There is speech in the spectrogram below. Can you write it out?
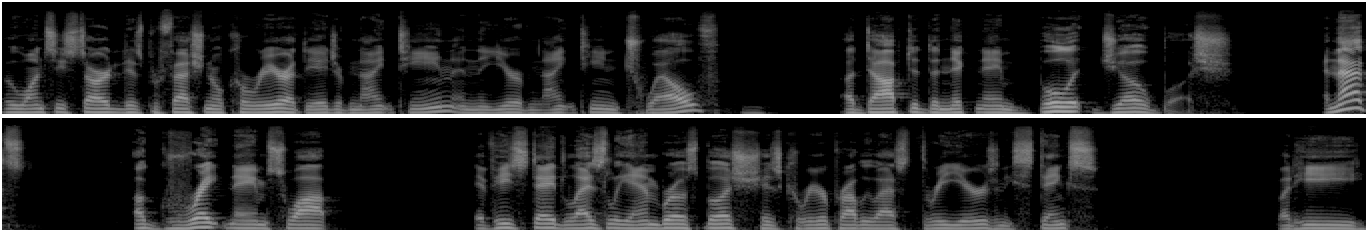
who once he started his professional career at the age of 19 in the year of 1912, adopted the nickname Bullet Joe Bush. And that's a great name swap. If he stayed Leslie Ambrose Bush, his career probably lasts three years and he stinks. But he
